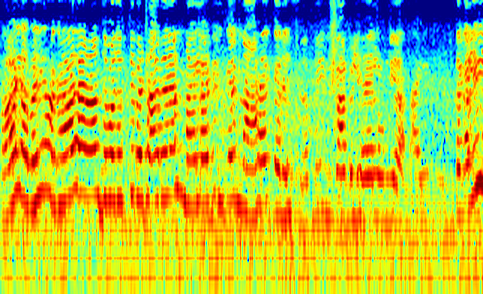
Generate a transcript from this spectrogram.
हाँ भाई हगा रहे हैं ज़बरदस्ती बैठा रहे हैं। नई लाइटिंग के ना है करे सती काबिल है लौंडिया तकली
